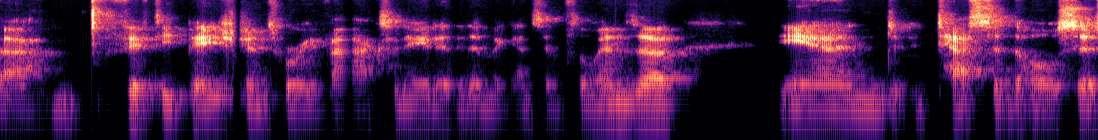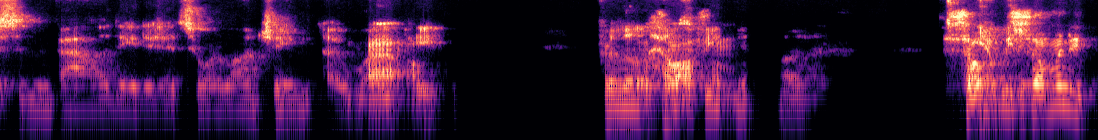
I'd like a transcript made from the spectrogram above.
um, 50 patients where we vaccinated them against influenza and tested the whole system and validated it. So we're launching a white wow. paper for a little That's health. Awesome. So yeah, so many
